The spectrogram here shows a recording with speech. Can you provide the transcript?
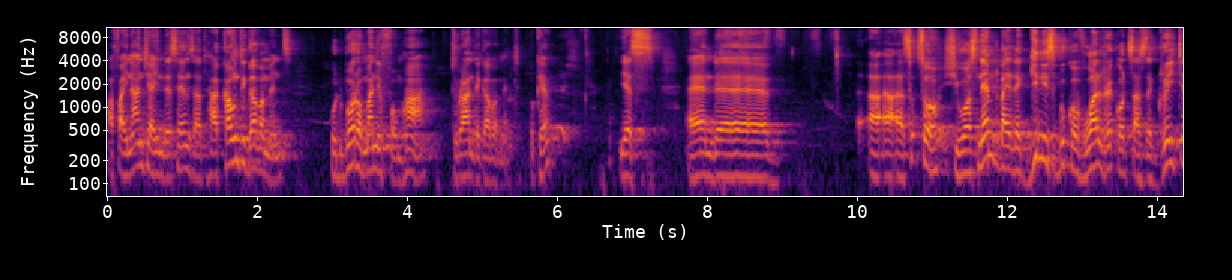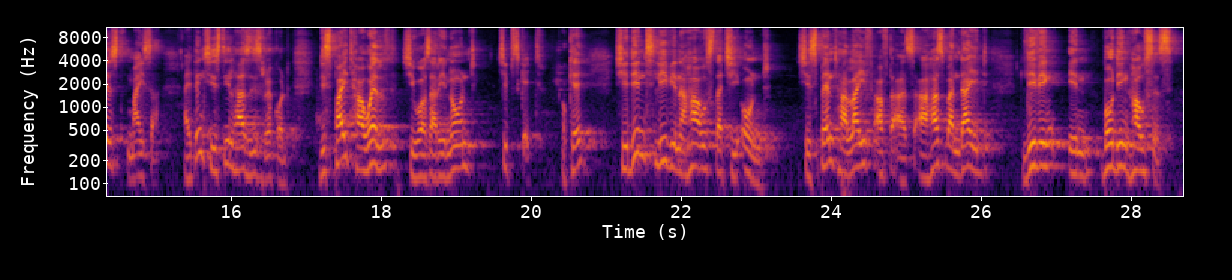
A financier in the sense that her county government would borrow money from her to run the government. Okay? Yes. And uh, uh, uh, so, so, she was named by the Guinness Book of World Records as the greatest miser. I think she still has this record. Despite her wealth, she was a renowned cheapskate. Okay? She didn't live in a house that she owned. She spent her life after us. her husband died living in boarding houses.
